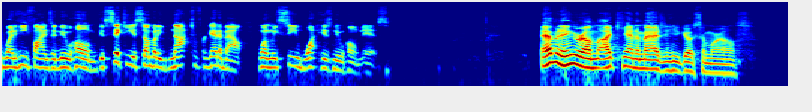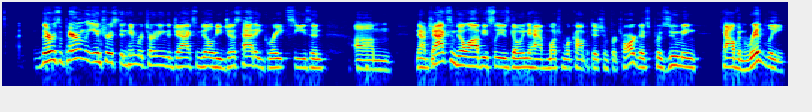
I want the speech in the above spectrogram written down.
when he finds a new home. Gesicki is somebody not to forget about when we see what his new home is. Evan Engram, I can't imagine he'd go somewhere else there's apparently interest in him returning to Jacksonville. He just had a great season. Um, now, Jacksonville obviously is going to have much more competition for targets, presuming Calvin Ridley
